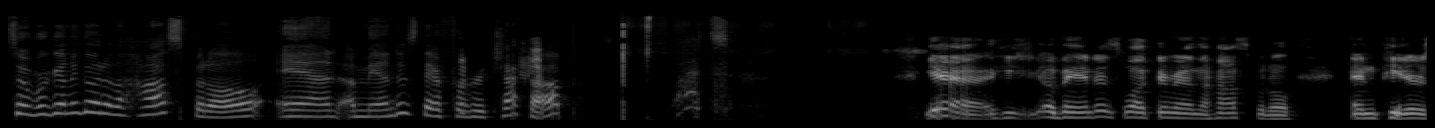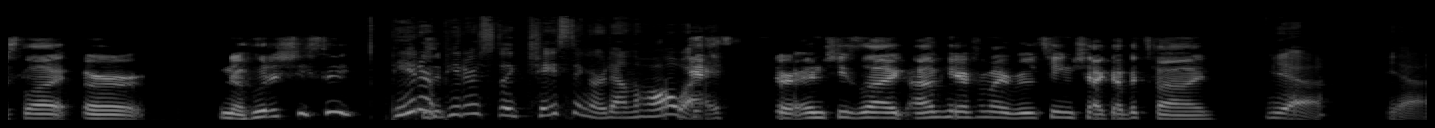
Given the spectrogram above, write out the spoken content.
So we're going to go to the hospital, and Amanda's there for her checkup. What? Yeah, he, Amanda's walking around the hospital, and Peter's like, or no, who does she see? Peter. It- Peter's like chasing her down the hallway. And she's like, I'm here for my routine checkup. It's fine. Yeah, yeah.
